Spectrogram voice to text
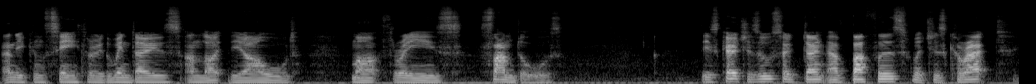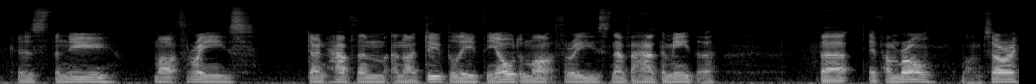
and you can see through the windows, unlike the old Mark III's slam doors. These coaches also don't have buffers, which is correct, because the new Mark III's don't have them, and I do believe the older Mark III's never had them either. But if I'm wrong, I'm sorry.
